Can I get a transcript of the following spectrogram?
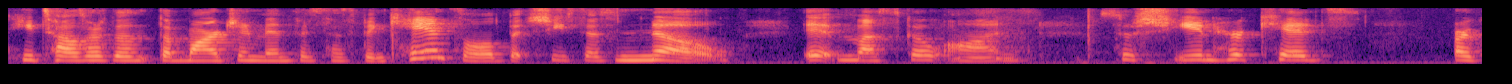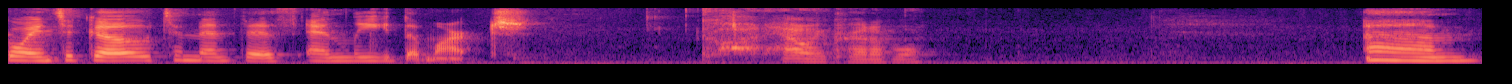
he tells her that the march in Memphis has been canceled, but she says no, it must go on. So she and her kids are going to go to Memphis and lead the march. God, how incredible. Um,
